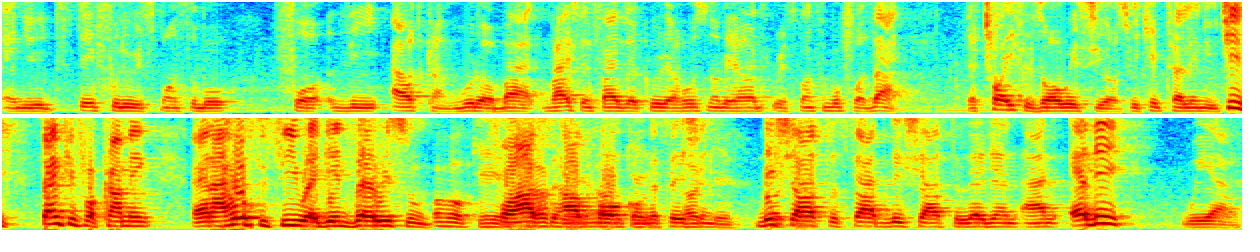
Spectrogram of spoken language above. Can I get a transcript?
and you stay fully responsible for the outcome, good or bad. Vibes in Five, the crew, the host, not be held responsible for that. The choice is always yours. We keep telling you, Chief. Thank you for coming, and I hope to see you again very soon. Okay, For us to have more okay, conversations. okay, Big okay. shouts to Sad, big shouts to Legend, and Eddie. We out.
